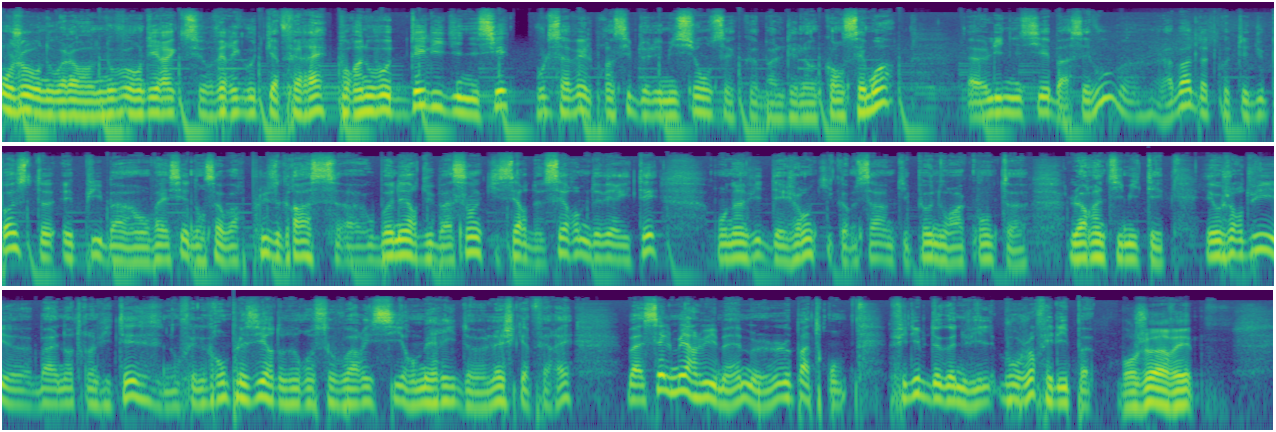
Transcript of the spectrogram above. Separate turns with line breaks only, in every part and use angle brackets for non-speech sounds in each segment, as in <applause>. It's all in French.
bonjour, nous voilà à nouveau en direct sur Very Good Cap pour un nouveau délit d'initié. Vous le savez, le principe de l'émission, c'est que bah, le délinquant, c'est moi. Euh, l'initié, bah, c'est vous, euh, là-bas, de l'autre côté du poste. Et puis, bah, on va essayer d'en savoir plus grâce euh, au bonheur du bassin qui sert de sérum de vérité. On invite des gens qui, comme ça, un petit peu nous racontent leur intimité. Et aujourd'hui, bah, notre invité nous fait le grand plaisir de nous recevoir ici en mairie de Lèche-Cap-Ferret. Bah, c'est le maire lui-même, le patron, Philippe de Gonneville. Bonjour Philippe.
Bonjour Hervé.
